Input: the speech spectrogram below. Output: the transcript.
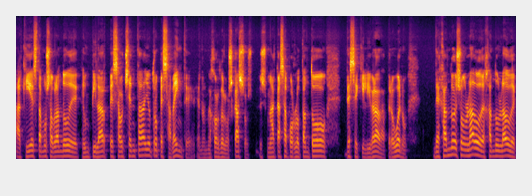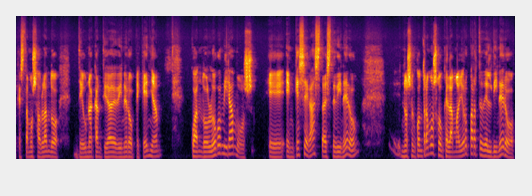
Aquí estamos hablando de que un pilar pesa 80 y otro pesa 20, en el mejor de los casos. Es una casa, por lo tanto, desequilibrada. Pero bueno, dejando eso a un lado, dejando a un lado de que estamos hablando de una cantidad de dinero pequeña, cuando luego miramos eh, en qué se gasta este dinero, nos encontramos con que la mayor parte del dinero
